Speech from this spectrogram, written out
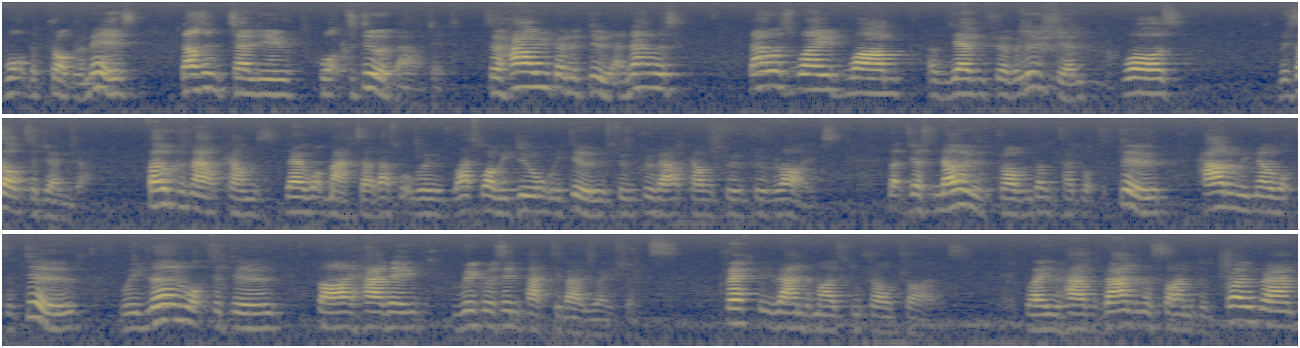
what the problem is, doesn't tell you what to do about it. So how are you going to do that? And that was, that was wave one of the evidence revolution, was results agenda. Focus on outcomes, they're what matter. That's, what we, that's why we do what we do, is to improve outcomes, to improve lives. But just knowing the problem doesn't tell us what to do. How do we know what to do? We learn what to do by having rigorous impact evaluations, preferably randomized controlled trials, where you have random assignment of program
